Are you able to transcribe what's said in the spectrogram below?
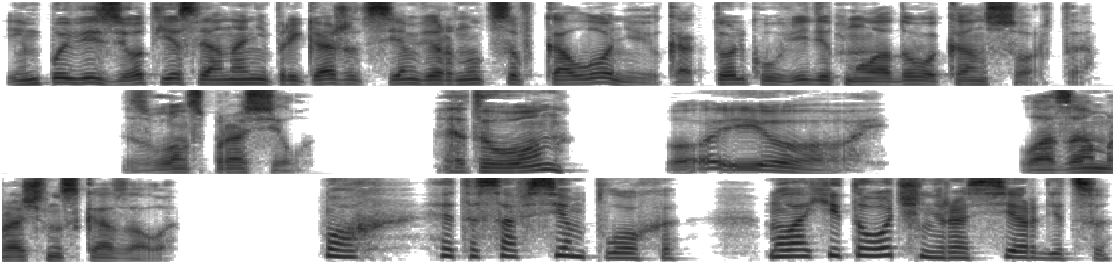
Им повезет, если она не прикажет всем вернуться в колонию, как только увидит молодого консорта. Звон спросил. «Это он?» «Ой-ой!» Лоза мрачно сказала. «Ох, это совсем плохо. Малахита очень рассердится».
